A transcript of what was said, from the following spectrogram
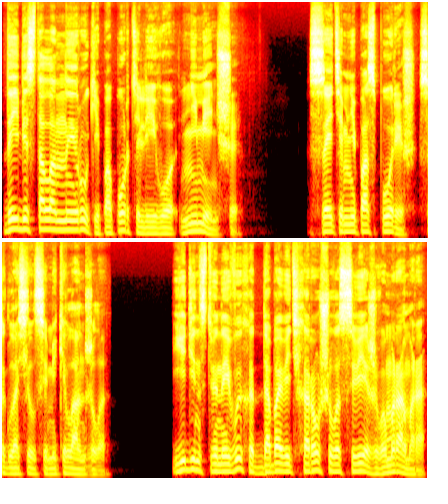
Да и бесталанные руки попортили его не меньше. С этим не поспоришь, согласился Микеланджело. Единственный выход добавить хорошего свежего мрамора.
